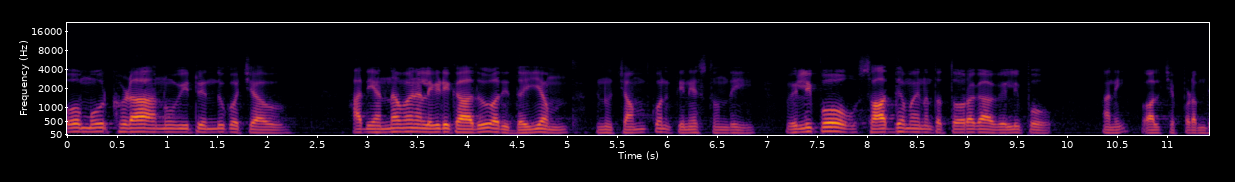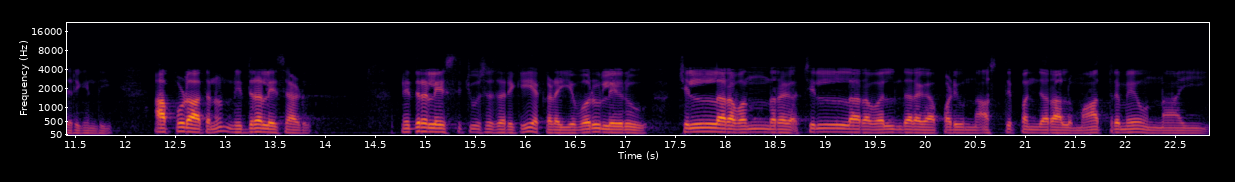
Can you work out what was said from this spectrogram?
ఓ మూర్ఖుడా నువ్వు ఇటు ఎందుకు వచ్చావు? అది అందమైన లేడీ కాదు అది దయ్యం. నిన్ను చంపుకొని తినేస్తుంది. వెళ్ళిపో సాధ్యమైనంత త్వరగా వెళ్ళిపో అని వాళ్ళు చెప్పడం జరిగింది. అప్పుడు అతను నిద్రలేశాడు. నిద్రలేసి చూసేసరికి అక్కడ ఎవరూ లేరు. చిల్లర వందరగా చిల్లర వందరగా పడి ఉన్న అస్థిపంజరాలు మాత్రమే ఉన్నాయి.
